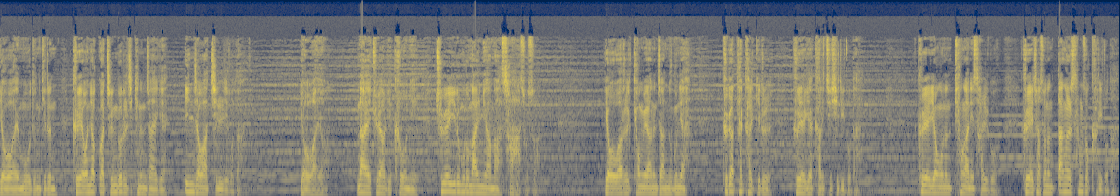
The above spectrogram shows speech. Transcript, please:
여호와의 모든 길은 그의 언약과 증거를 지키는 자에게 인자와 진리로다. 여호와여, 나의 죄악이 크오니 주의 이름으로 말미암아 사하소서. 여호와를 경외하는 자 누구냐? 그가 택할 길을 그에게 가르치시리로다. 그의 영혼은 평안히 살고 그의 자손은 땅을 상속하리로다.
